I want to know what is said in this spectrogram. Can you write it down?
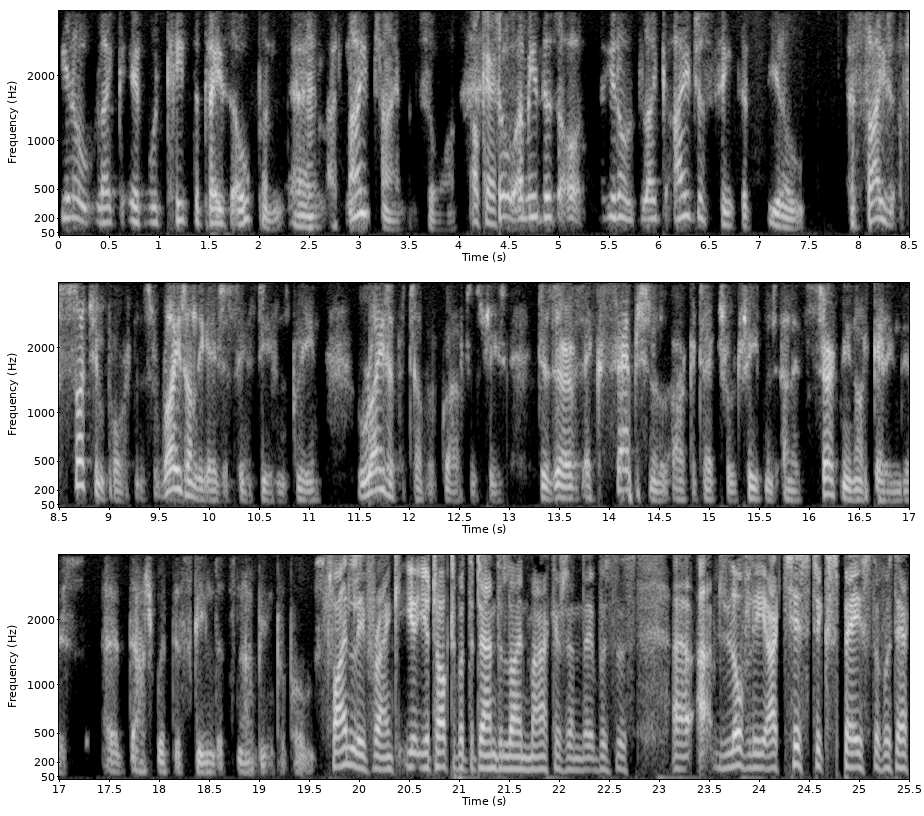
you know, like it would keep the place open um, at night time and so on. Okay. So I mean, there's all you know, like I just think that you know a site of such importance, right on the edge of St. Stephen's Green, right at the top of Grafton Street, deserves exceptional architectural treatment, and it's certainly not getting this uh, that with the scheme that's now being proposed. Finally, Frank, you, you talked about the Dandelion Market, and it was this uh, lovely artistic space that was there.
